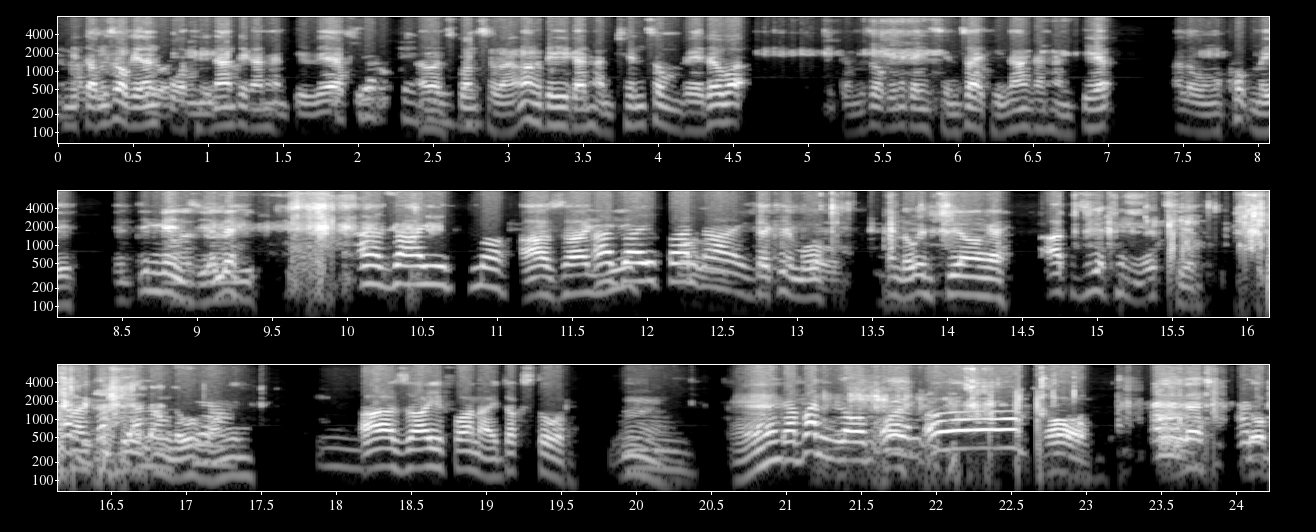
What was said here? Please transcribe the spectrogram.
Mình tắm sau cái anh bỏ thì đang thì cần hẳn tiêu về à? Còn sửa lắng thì cần hẳn chênh sông về đâu à tấm dọc cái cái xin dạy thì năng cái hàng kia. À lồng khúc mì. Hiện tin nên à, gì lên? À dạy mà à dạy à dạy phan này cái cái mồ ăn đâu ăn chiang nghe à chỉ cái này ừ. chiang ăn cái đâu vàng à dạy phan này. Dark store. Ừ. ừ. Cả văn lồm em. Ô. Ô đây lồm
